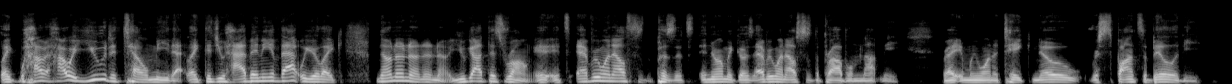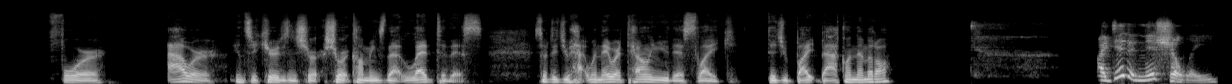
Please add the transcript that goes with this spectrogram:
like how how are you to tell me that? Like did you have any of that where you're like no no no no no you got this wrong. It, it's everyone else because it's it normally goes everyone else is the problem not me right? And we want to take no responsibility for our insecurities and short, shortcomings that led to this. So did you have when they were telling you this like did you bite back on them at all i did initially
